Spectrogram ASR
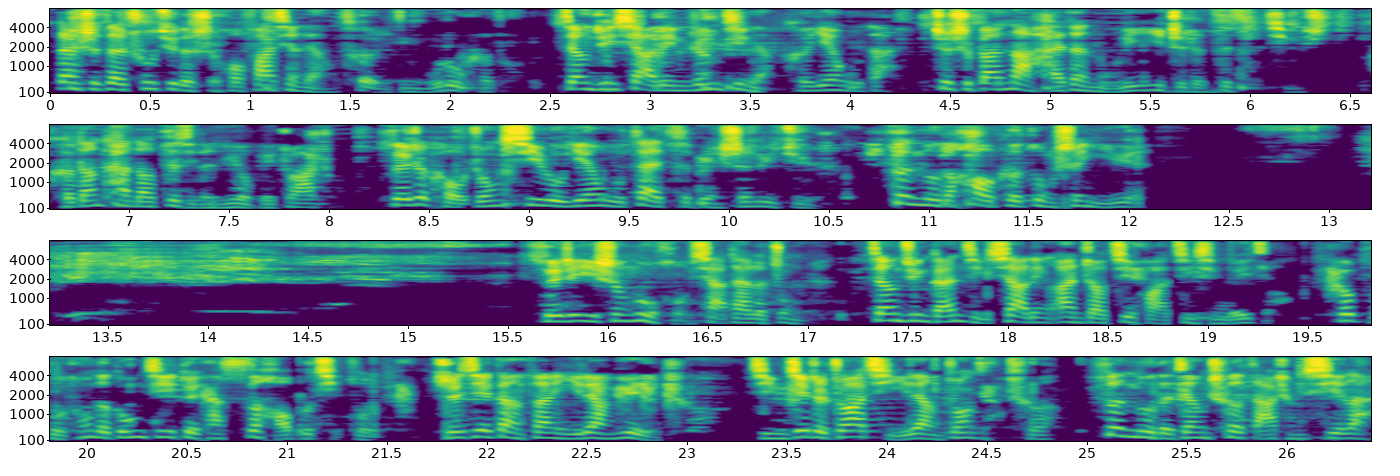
但是在出去的时候，发现两侧已经无路可走。将军下令扔进两颗烟雾弹。这时，班纳还在努力抑制着自己的情绪。可当看到自己的女友被抓住，随着口中吸入烟雾，再次变身绿巨人。愤怒的浩克纵身一跃。随着一声怒吼，吓呆了众人。将军赶紧下令按照计划进行围剿，可普通的攻击对他丝毫不起作用，直接干翻一辆越野车，紧接着抓起一辆装甲车，愤怒的将车砸成稀烂。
